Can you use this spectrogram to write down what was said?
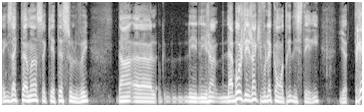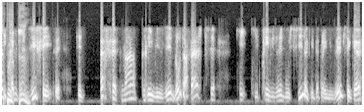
exactement ce qui était soulevé dans euh, les, les gens, la bouche des gens qui voulaient contrer l'hystérie. Il y a très peu de comme tu temps. dis, c'est, parfaitement prévisible. L'autre affaire, qui, est prévisible aussi, là, qui était prévisible, c'est que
